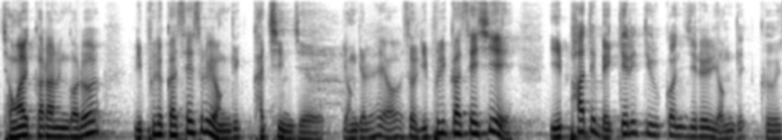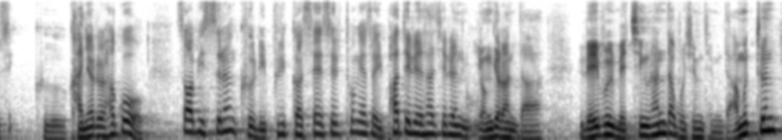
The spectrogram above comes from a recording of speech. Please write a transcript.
정할까라는 거를 리플리카 셋으로 연결 같이 이제 연결을 해요. 그래서 리플리카 셋이 이 파드 몇 개를 띄울 건지를 연결 그, 그 관여를 하고 서비스는 그 리플리카 셋을 통해서 이 파드를 사실은 연결한다. 레이블 매칭을 한다 보시면 됩니다. 아무튼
